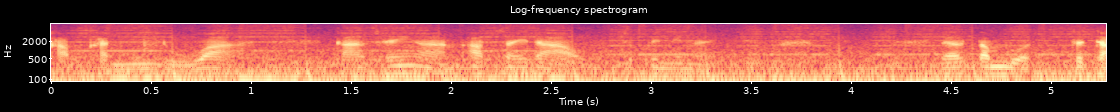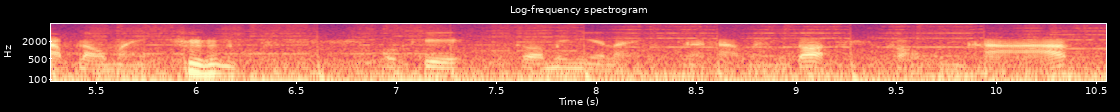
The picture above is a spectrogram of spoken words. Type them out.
ขับคันนี้ดูว่า การใช้งาน upside down จะเป็นยังไง แล้วตำรวจจะจับเราไหม โอเค ก็ไม่มีอะไรนะครับวันนี้ก็ขอบคุณครับ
